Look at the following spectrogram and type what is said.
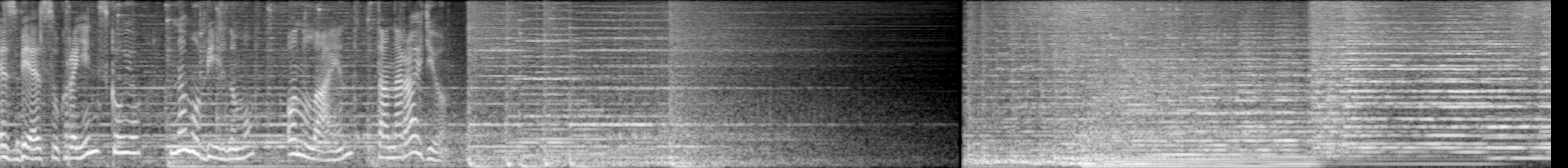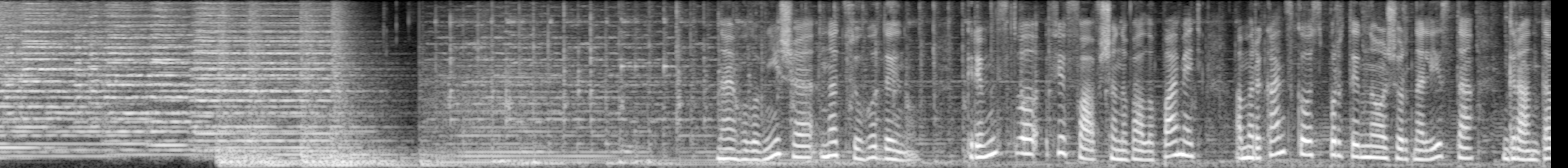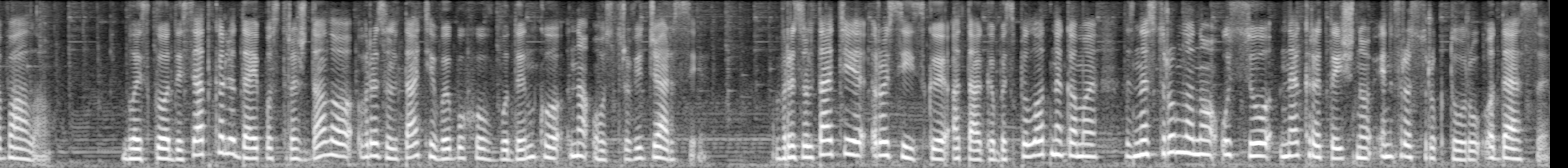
СБС українською на мобільному, онлайн та на радіо. Найголовніше на цю годину. Керівництво ФІФА вшанувало пам'ять американського спортивного журналіста Гранта Вала. Близько десятка людей постраждало в результаті вибуху в будинку на острові Джерсі. В результаті російської атаки безпілотниками знеструмлено усю некритичну інфраструктуру Одеси.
